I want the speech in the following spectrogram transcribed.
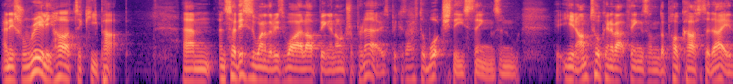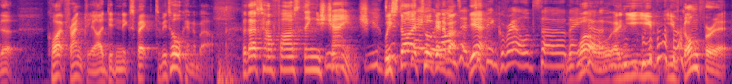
and it's really hard to keep up. Um, and so this is one of the reasons why I love being an entrepreneur is because I have to watch these things. And, you know, I'm talking about things on the podcast today that, quite frankly, I didn't expect to be talking about. But that's how fast things change. You we did started talking you about yeah. to be grilled, so there you Whoa, and you, you've, you've gone for it.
